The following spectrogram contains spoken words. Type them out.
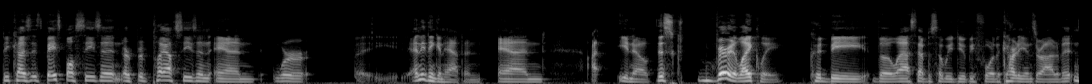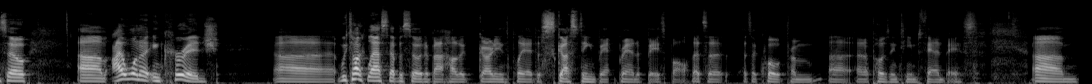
because it's baseball season or playoff season, and we're uh, anything can happen, and you know this very likely could be the last episode we do before the Guardians are out of it. And so um, I want to encourage. Uh, we talked last episode about how the Guardians play a disgusting brand of baseball. That's a that's a quote from uh, an opposing team's fan base, um,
